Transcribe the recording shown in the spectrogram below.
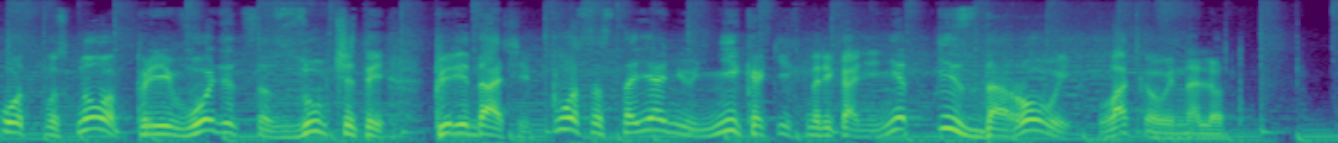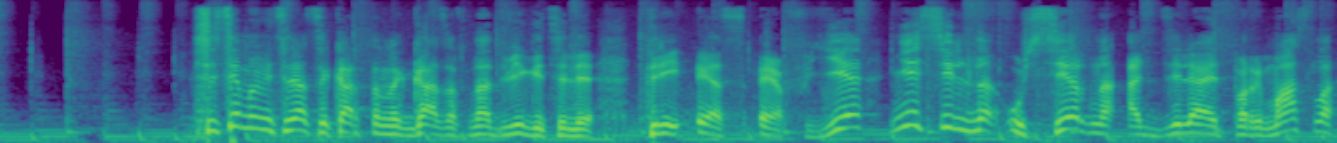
от впускного приводится зубчатой передачей. По состоянию никаких нареканий нет и здоровый лаковый налет. Система вентиляции картерных газов на двигателе 3SFE не сильно усердно отделяет пары масла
